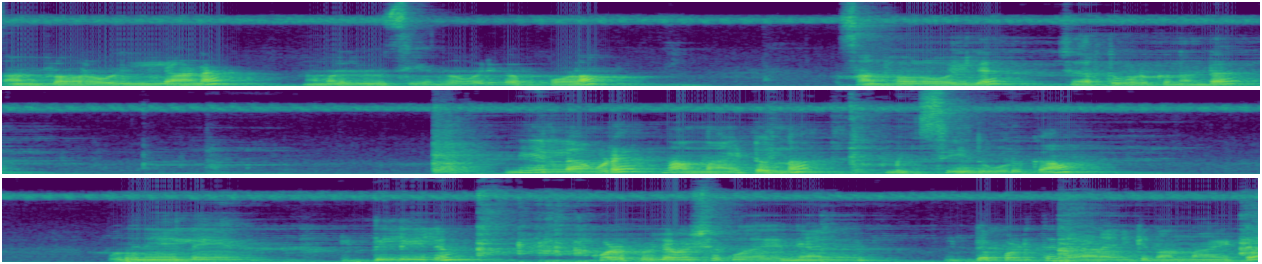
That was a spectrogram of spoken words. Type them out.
സൺഫ്ലവർ ഓയിലാണ് നമ്മൾ യൂസ് ചെയ്യുന്നത്. ഒരു കപ്പോളം സൺഫ്ലവർ ഓയിൽ ചേർത്ത് കൊടുക്കുന്നുണ്ട്. ഇനി എല്ലാം കൂടെ നന്നായിട്ടൊന്ന് മിക്സ് ചെയ്ത് കൊടുക്കാം. പുതിനയില ഇഡ്ഡലിയിലും കുഴപ്പമില്ല. പക്ഷെ ഞാൻ ഇട്ടപ്പോഴത്തേനാണ് എനിക്ക് നന്നായിട്ട്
